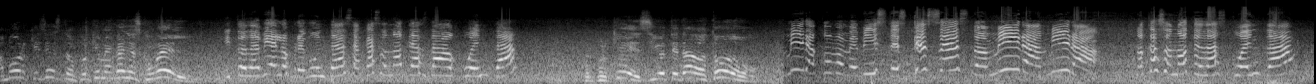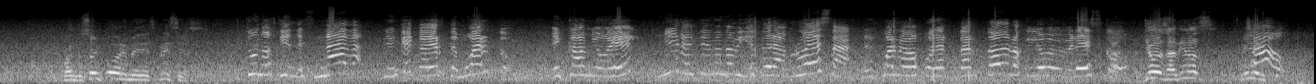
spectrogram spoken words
esto? ¿Por qué me engañas con él? ¿Y todavía lo preguntas? ¿Acaso no te has dado cuenta? ¿Pero por qué? Si yo te he dado todo. Mira cómo me vistes. ¿Qué es esto? Mira, mira. ¿Acaso no te das cuenta? Cuando soy pobre me desprecias. Tú no tienes nada ni en qué caerte muerto. En cambio él, mira, él tiene una billetera gruesa, el cual me va a poder dar todo lo que yo me merezco. Adiós, adiós. Chao.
